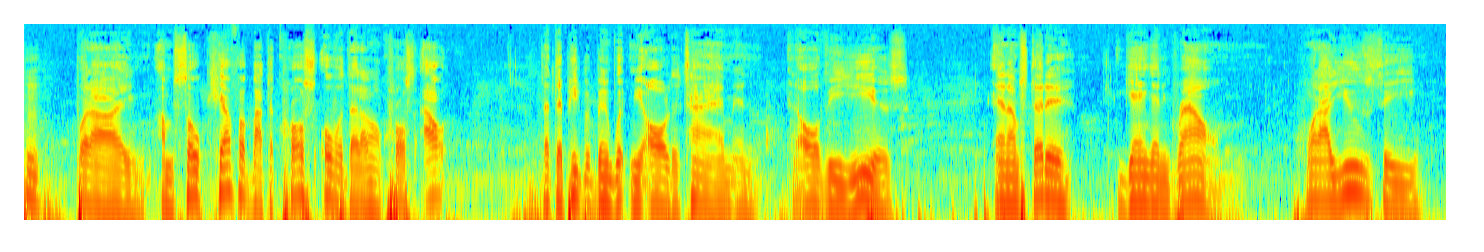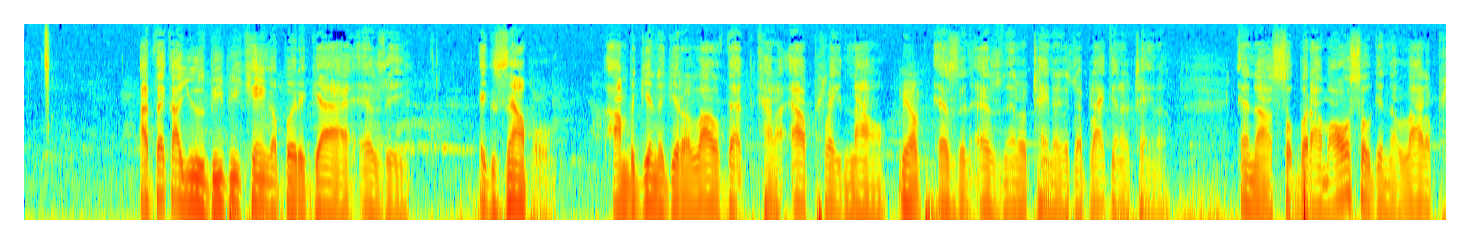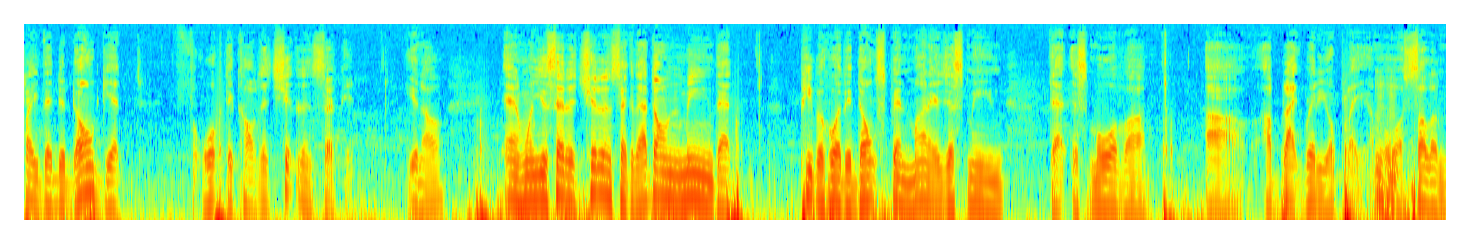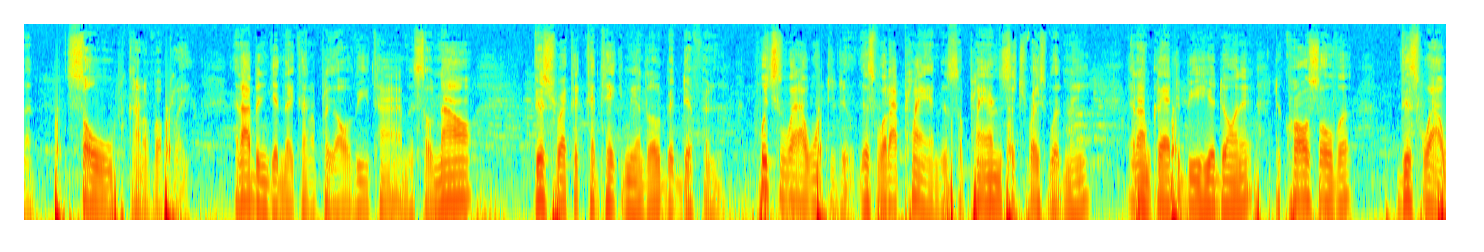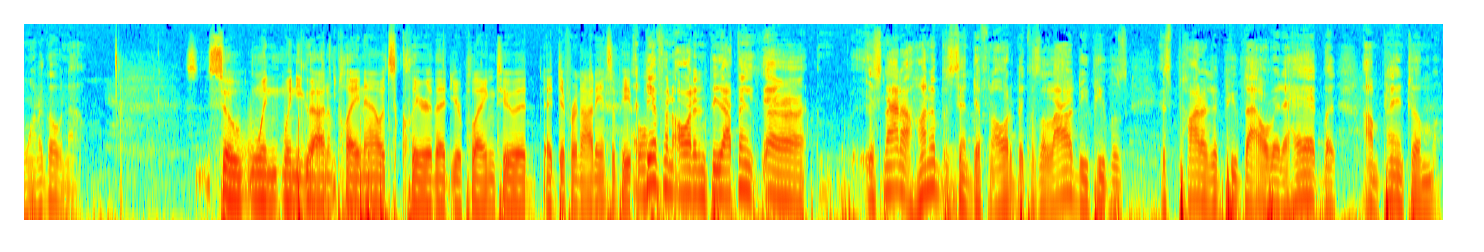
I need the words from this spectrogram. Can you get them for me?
Hmm. But I I'm so careful about the crossover that I don't cross out. That the people have been with me all the time and, and all these years, and I'm steady gaining ground. When I use the, I think I use BB King a Buddy Guy as a example. I'm beginning to get a lot of that kind of outplay now Yeah. as an as an entertainer, as a black entertainer, and uh, so. But I'm also getting a lot of play that they don't get for what they call the chitlin circuit, you know. And when you say the chitlin circuit, that don't mean that people who are, they don't spend money. It just mean that it's more of a uh, a black radio play, a more southern soul kind of a play. And I've been getting that kind of play all the time. And so now this record can take me a little bit different, which is what I want to do. This is what I plan. It's a planned situation with me, and I'm glad to be here doing it. To cross over, this is where I want to go now. So when when you go out and play now, it's clear that you're playing to a, a different audience of people. A different audience people. I think uh, it's not a hundred percent different audience because a lot of these people is part of the people I already had, but I'm playing to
